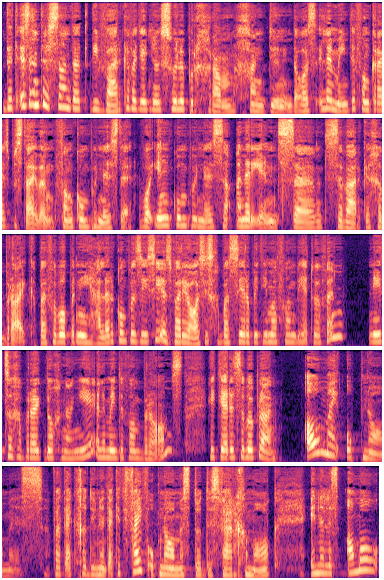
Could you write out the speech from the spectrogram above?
Dit is interessant dat die werke wat jy in jou solo program gaan doen, daar's elemente van kruisbestuiving van komponiste waar een komponis 'n ander een se se werke gebruik. Byvoorbeeld in die heller komposisie is variasies gebaseer op die tema van Beethoven. Net so gebruik dog nou nie elemente van Brahms. Het jy dit se beplan? Al my opnames wat ek gedoen het, ek het 5 opnames tot dusver gemaak en hulle is almal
